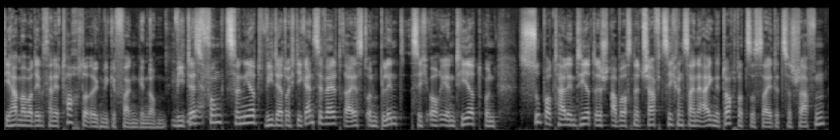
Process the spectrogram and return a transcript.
Die haben aber dem seine Tochter irgendwie gefangen genommen. Wie das ja. funktioniert, wie der durch die ganze Welt reist und blind sich orientiert und super talentiert ist, aber es nicht schafft, sich und seine eigene Tochter zur Seite zu schaffen.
